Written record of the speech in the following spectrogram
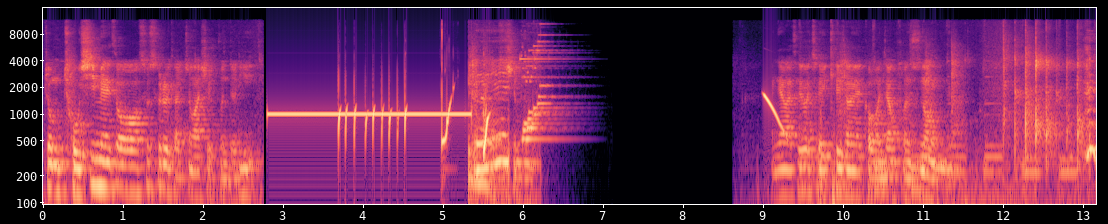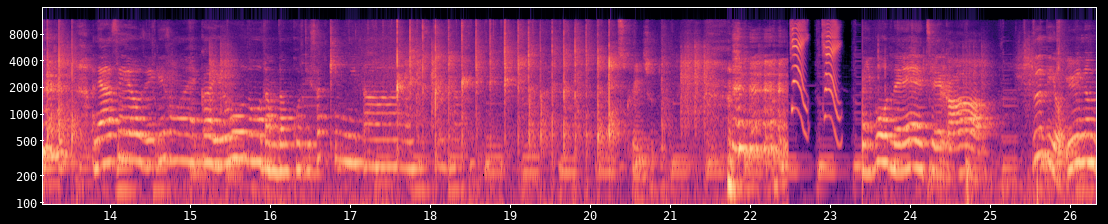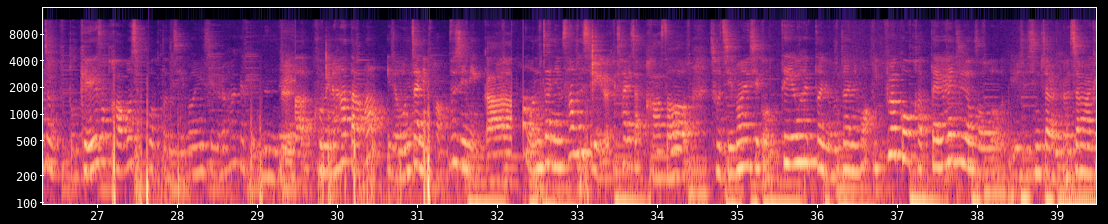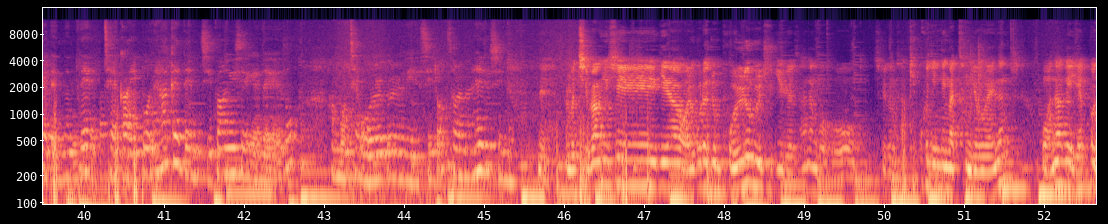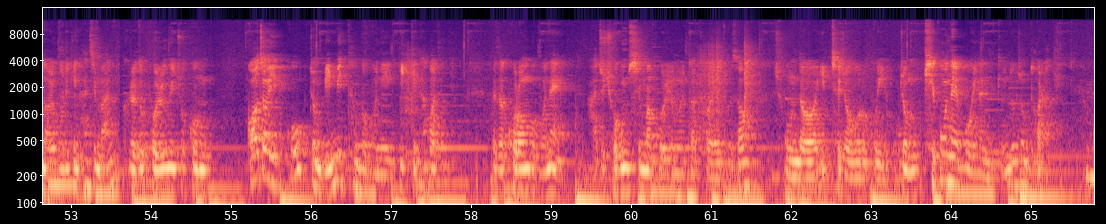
좀 조심해서 수술을 결정하실 분들이 안녕하세요. JK 정형외과 원장 권순홍입니다. 안녕하세요. 제기성형외과 일본어 담당 코디 사키입니다. 이번에 제가 드디어 1년 전부터 계속 가고 싶었던 지방 이식을 하게 됐는데 네. 고민을 하다가 이제 원장님 바쁘시니까 원장님 사무실에 이렇게 살짝 가서 저 지방 이식 어때요? 했더니 원장님 어, 이쁠 것 같아요 해주셔서 이제 진짜로 결정하게 됐는데 제가 이번에 하게 된 지방 이식에 대해서 한번 제 얼굴 예시로 설명해 주시면 네, 뭐 지방 이식이야 얼굴에 좀 볼륨을 주기 위해서 하는 거고 지금 사키코디님 같은 경우에는 워낙에 예쁜 얼굴이긴 하지만 그래도 볼륨이 조금 꺼져 있고 좀 밋밋한 부분이 있긴 하거든요. 그래서 그런 부분에 아주 조금씩만 볼륨을 더 더해줘서 조금 더 입체적으로 보이고 좀 피곤해 보이는 느낌도 좀 덜하게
